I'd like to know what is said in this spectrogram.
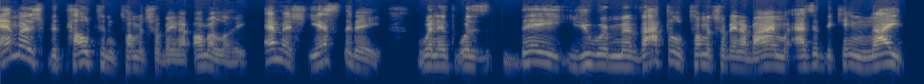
Emesh betaltim tomet shalbeina omerloi. Emesh, yesterday, when it was day, you were mevatel tomet shalbeina baim. As it became night,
